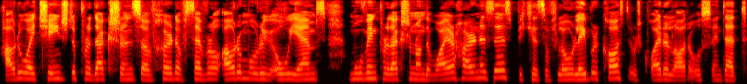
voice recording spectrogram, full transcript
how do I change the productions? I've heard of several automotive OEMs moving production on the wire harnesses because of low labor cost. There was quite a lot also in that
